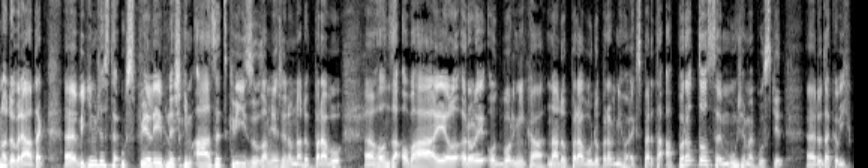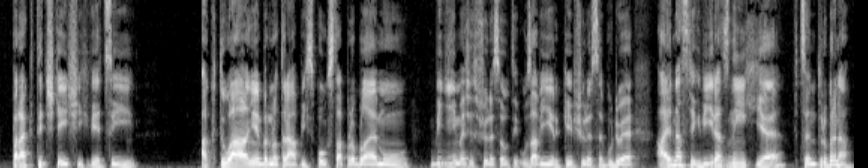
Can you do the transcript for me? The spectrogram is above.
No dobrá, tak eh, vidím, že jste uspěli v dnešním AZ kvízu zaměřenom na dopravu. Eh, Honza obhájil roli odborníka na dopravu, dopravního experta a proto se můžeme pustit eh, do takových praktičtějších věcí. Aktuálně Brno trápí spousta problémů, vidíme, že všude jsou ty uzavírky, všude se buduje a jedna z těch výrazných je v centru Brna.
